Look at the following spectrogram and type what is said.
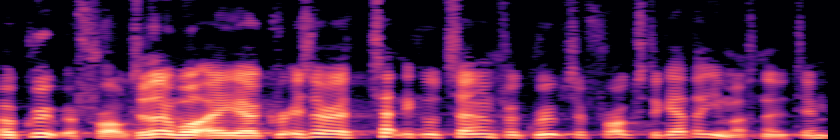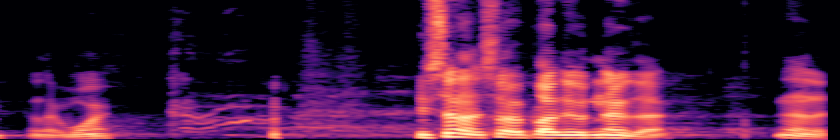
a group of frogs. I don't know what a, uh, is there a technical term for groups of frogs together? You must know, Tim. I don't know why. like sort of bloke that would know that. No, no.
